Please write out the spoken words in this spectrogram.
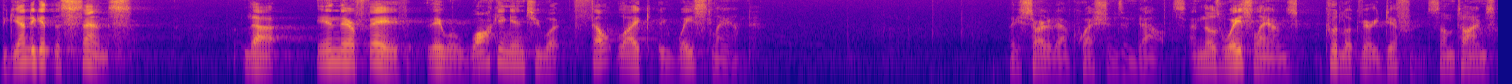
began to get the sense that in their faith they were walking into what felt like a wasteland they started to have questions and doubts. And those wastelands could look very different. Sometimes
